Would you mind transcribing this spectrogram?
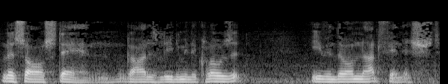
Let's all stand. God is leading me to close it, even though I'm not finished.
